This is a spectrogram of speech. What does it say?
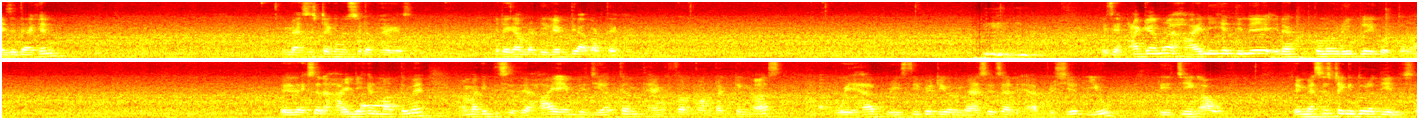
এই যে দেখেন মেসেজটা কিন্তু সেট আপ হয়ে গেছে। এটাকে আমরা ডিলেট দিয়ে আবার দেখাই এই যে, আগে আমরা হাই লিখে দিলে এটা কোনো রিপ্লাই করতো না। এই দেখছেন হাই লেখার মাধ্যমে আমাকে দিছে যে hi M MD Ziad Khan thanks for contacting us we have received your message and appreciate you reaching out এই মেসেজটা কিন্তু ওরা দিয়ে দিছে।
